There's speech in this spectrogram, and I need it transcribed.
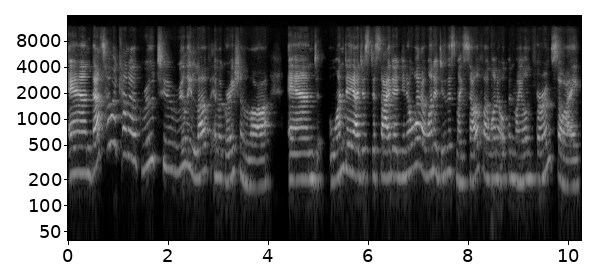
And that's how I kind of grew to really love immigration law and one day I just decided, you know what, I want to do this myself. I want to open my own firm. So I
